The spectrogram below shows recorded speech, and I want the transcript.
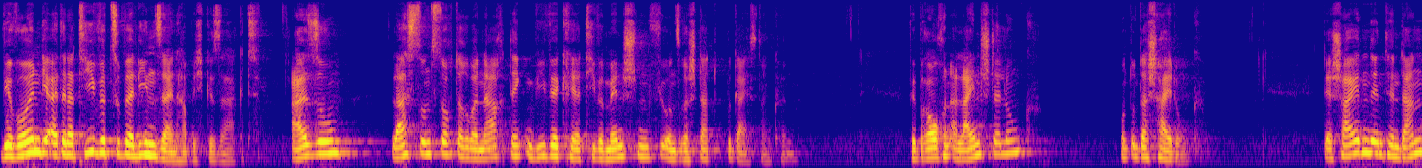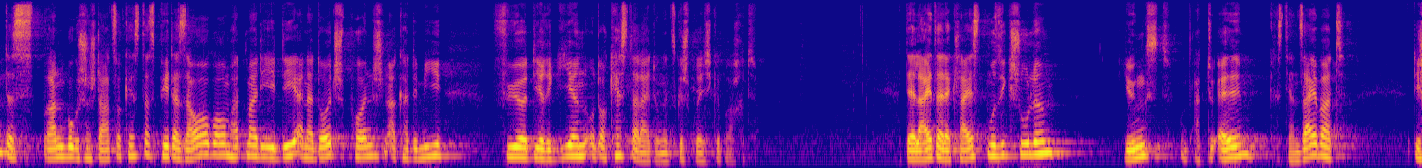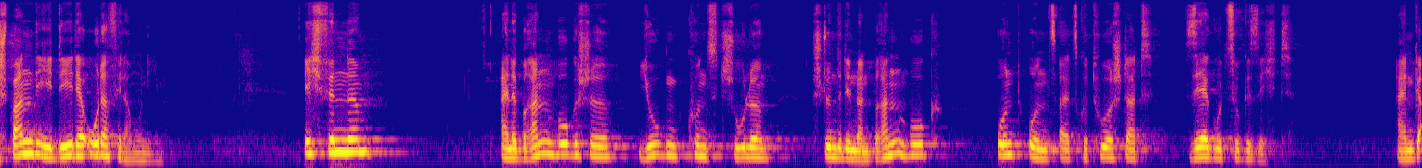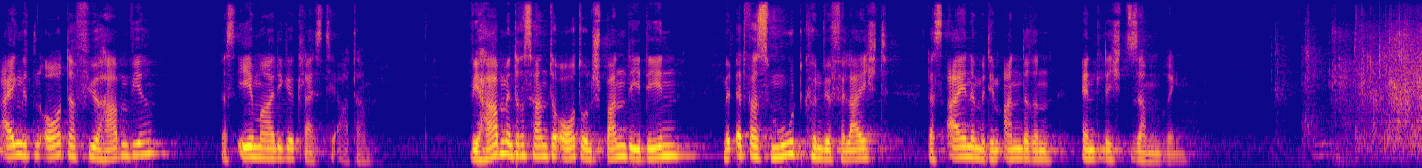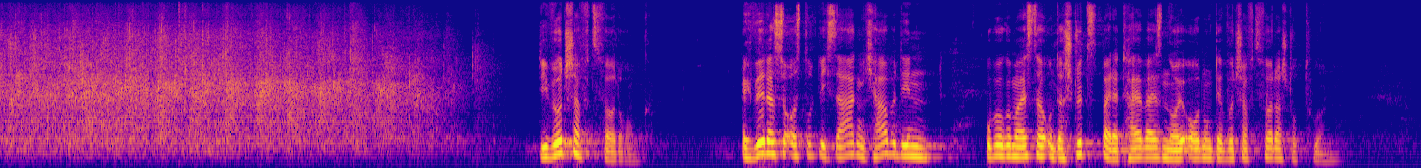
Wir wollen die Alternative zu Berlin sein, habe ich gesagt. Also lasst uns doch darüber nachdenken, wie wir kreative Menschen für unsere Stadt begeistern können. Wir brauchen Alleinstellung und Unterscheidung. Der scheidende Intendant des Brandenburgischen Staatsorchesters, Peter Sauerbaum, hat mal die Idee einer deutsch-polnischen Akademie für Dirigieren und Orchesterleitung ins Gespräch gebracht. Der Leiter der Kleist Musikschule, jüngst und aktuell Christian Seibert, die spannende Idee der Oderphilharmonie. Ich finde, eine brandenburgische Jugendkunstschule stünde dem Land Brandenburg und uns als Kulturstadt sehr gut zu Gesicht. Einen geeigneten Ort dafür haben wir, das ehemalige Kleisttheater. Wir haben interessante Orte und spannende Ideen. Mit etwas Mut können wir vielleicht das eine mit dem anderen endlich zusammenbringen. Die Wirtschaftsförderung. Ich will das so ausdrücklich sagen. Ich habe den Oberbürgermeister unterstützt bei der teilweisen Neuordnung der Wirtschaftsförderstrukturen.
